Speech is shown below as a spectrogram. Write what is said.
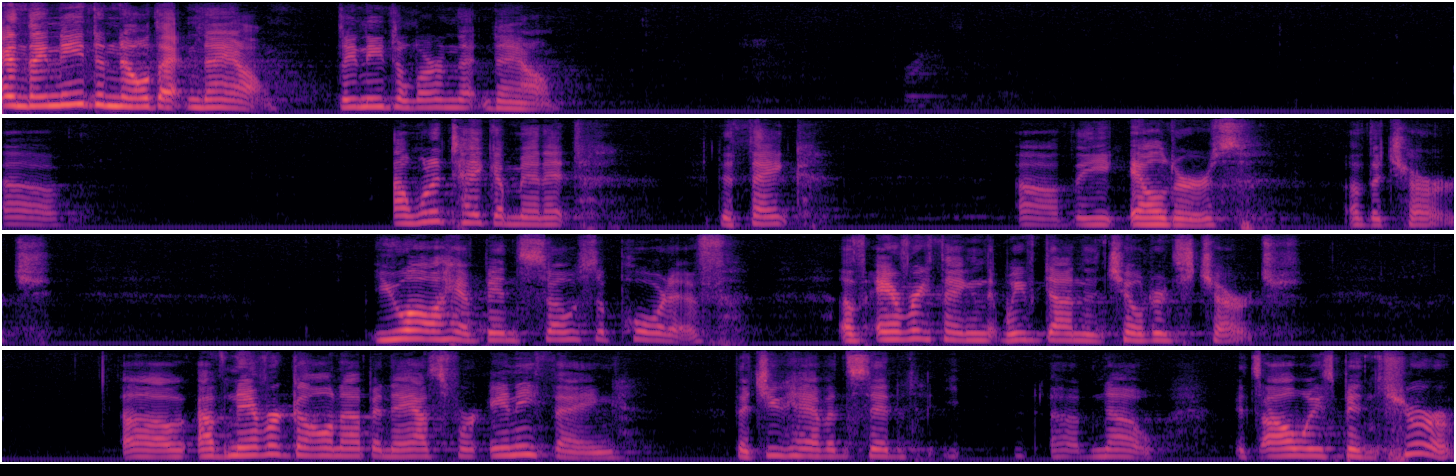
And they need to know that now. They need to learn that now. Uh, I want to take a minute to thank uh, the elders of the church. You all have been so supportive of everything that we've done in the children's church. Uh, I've never gone up and asked for anything that you haven't said uh, no. It's always been sure.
